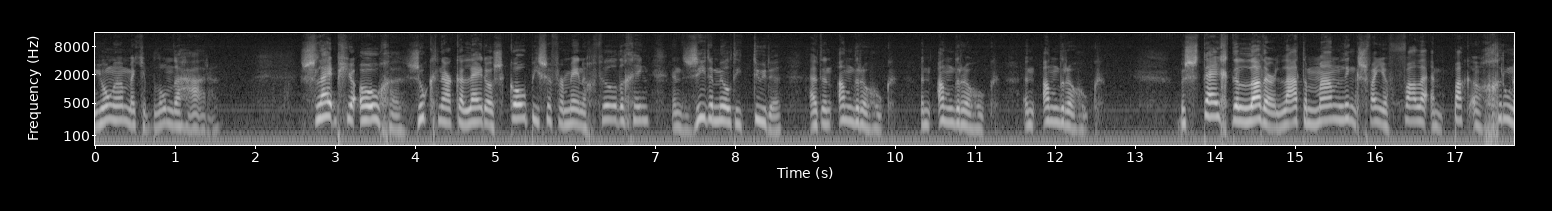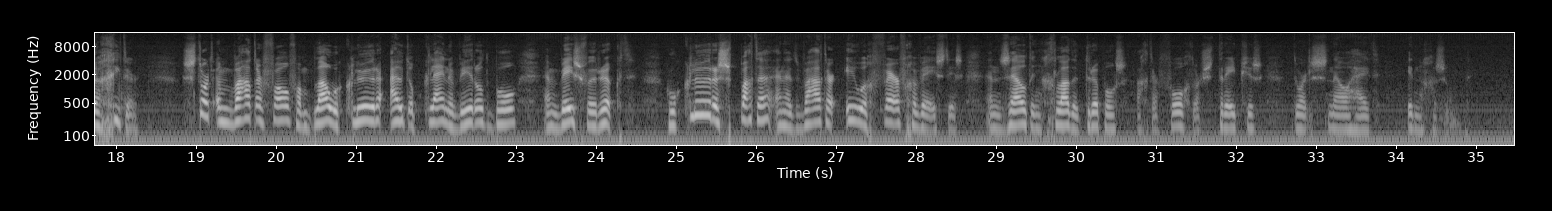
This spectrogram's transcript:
jongen met je blonde haren. Slijp je ogen, zoek naar kaleidoscopische vermenigvuldiging en zie de multitude uit een andere hoek, een andere hoek, een andere hoek. Bestijg de ladder, laat de maan links van je vallen en pak een groene gieter. Stort een waterval van blauwe kleuren uit op kleine wereldbol en wees verrukt. Hoe kleuren spatten en het water eeuwig verf geweest is en zeilt in gladde druppels, achtervolgd door streepjes, door de snelheid ingezoomd.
